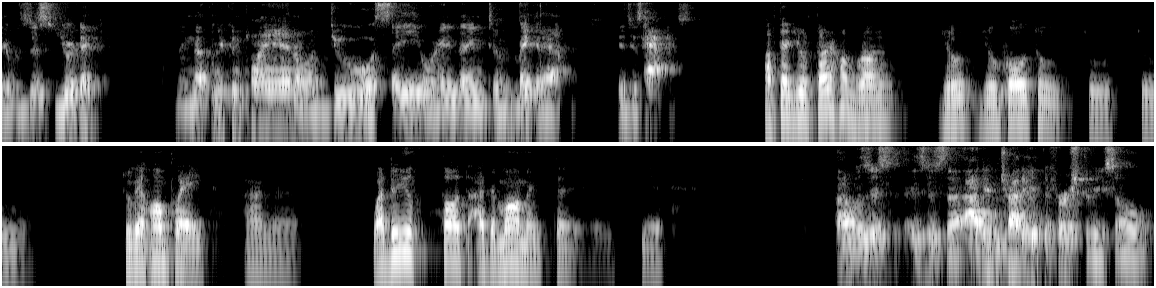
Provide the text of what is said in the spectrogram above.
it was just your day. I mean, nothing you can plan or do or say or anything to make it happen. It just happens. After your third home run, you you go to to to to the home plate, and uh, what do you thought at the moment? Uh, yeah. I was just, it's just, uh, I didn't try to hit the first three, so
